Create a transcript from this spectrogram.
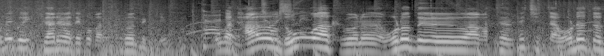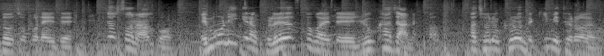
오래 그 기다려야 될 것 같은 그런 느낌? 뭔가 다음 노후화 그거는 워로드와 같은 패치 있자. 워로드도 저번에 이제 해줬잖아 한번. 에모닉이랑 블레스터가 이제 유혹하지 않을까? 아 저는 그런 느낌이 들어요.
